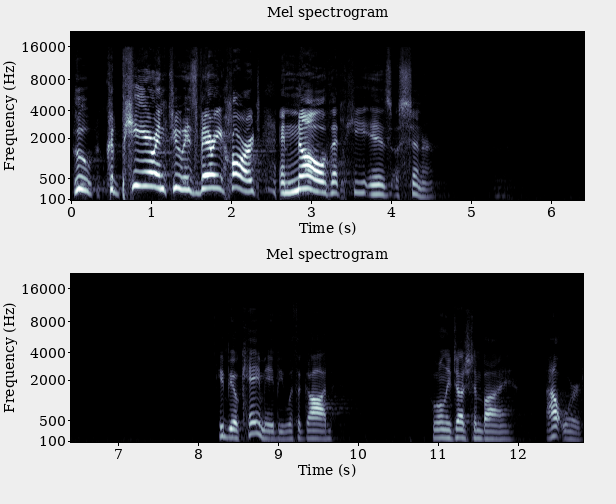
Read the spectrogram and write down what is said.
who could peer into his very heart and know that he is a sinner. He'd be okay, maybe, with a God who only judged him by outward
